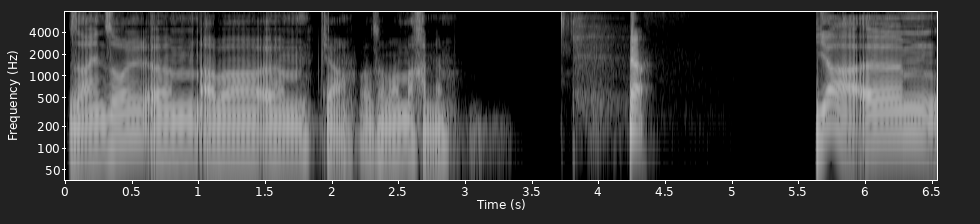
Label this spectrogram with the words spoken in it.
sein soll. Ähm, aber ähm, ja, was soll man machen, ne? Ja. Ja, ähm,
